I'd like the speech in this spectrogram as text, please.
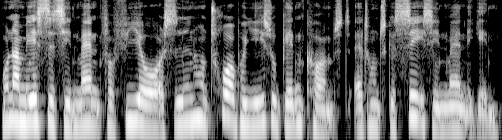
Hun har mistet sin mand for fire år siden. Hun tror på Jesu genkomst, at hun skal se sin mand igen.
